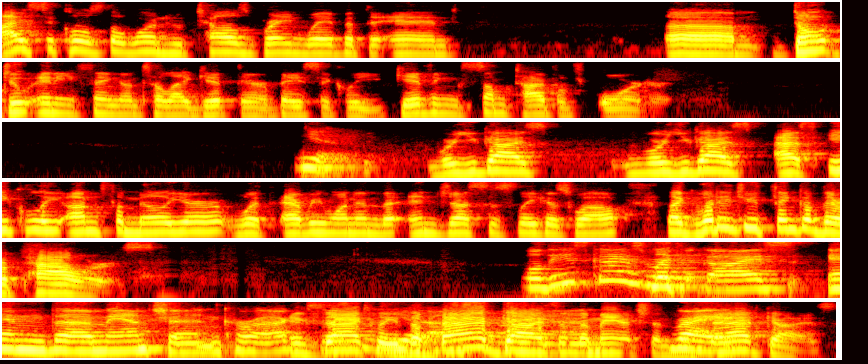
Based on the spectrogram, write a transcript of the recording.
Icicle's the one who tells Brainwave at the end, um, don't do anything until I get there, basically giving some type of order. Yeah. Were you guys were you guys as equally unfamiliar with everyone in the Injustice League as well? Like, what did you think of their powers? Well, these guys were Like- the guys in the mansion, correct? Exactly, the Yeah. bad guys in the mansion, the Right. bad guys.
